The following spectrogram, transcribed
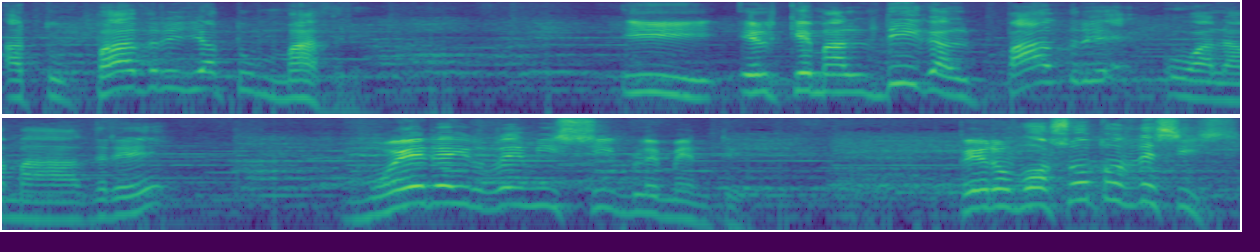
a tu padre y a tu madre. Y el que maldiga al padre o a la madre, muere irremisiblemente. Pero vosotros decís,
